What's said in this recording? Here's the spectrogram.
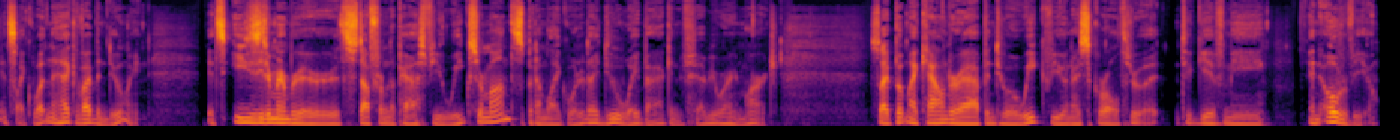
It's like, what in the heck have I been doing? It's easy to remember stuff from the past few weeks or months, but I'm like, what did I do way back in February and March? So I put my calendar app into a week view and I scroll through it to give me an overview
